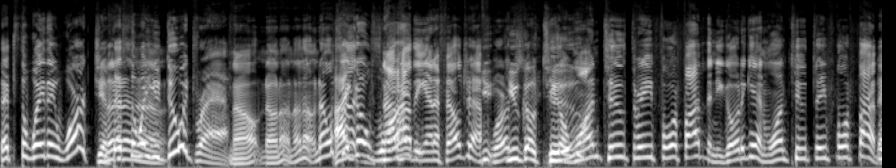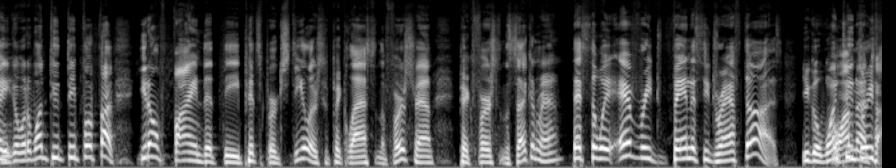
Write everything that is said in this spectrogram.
That's the way they work, Geoff. No, That's no, the no, way you do a draft. no, no, no, no, no, no. It's I not, go it's not how the NFL draft You- works. you go You two? go one, two, three, four, five. Then you go it again. One, two, three, four, five. Then you go with a one, two, three, four, five. You don't find that the Pittsburgh Steelers, who pick last in the first round, pick first in the second round. That's the way every fantasy draft does. You go one, Oh, two, three, four,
